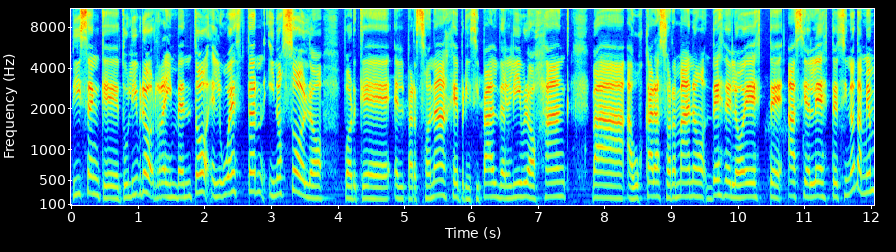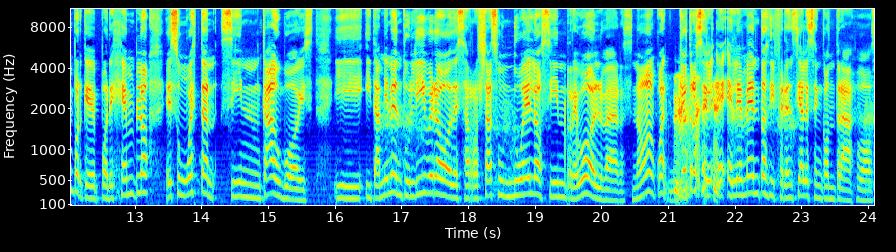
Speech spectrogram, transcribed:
dicen que tu libro reinventó el western y no solo porque el personaje principal del libro, Hank, va a buscar a su hermano desde el oeste hacia el este, sino también porque, por ejemplo, es un western sin cowboys y, también en tu libro desarrollas un duelo sin revólveres, ¿no? ¿Qué otros elementos diferenciales encontrás vos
